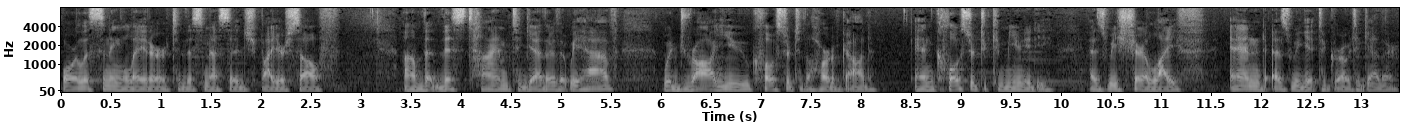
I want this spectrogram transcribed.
or listening later to this message by yourself, um, that this time together that we have would draw you closer to the heart of God and closer to community as we share life and as we get to grow together.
